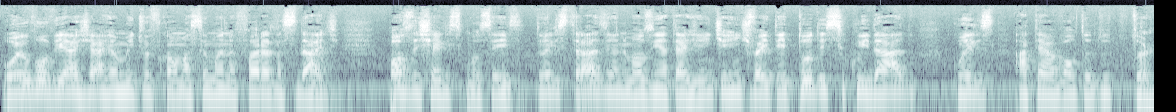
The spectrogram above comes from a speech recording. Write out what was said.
ou eu vou viajar, realmente vou ficar uma semana fora da cidade. Posso deixar eles com vocês? Então eles trazem o animalzinho até a gente e a gente vai ter todo esse cuidado com eles até a volta do tutor.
